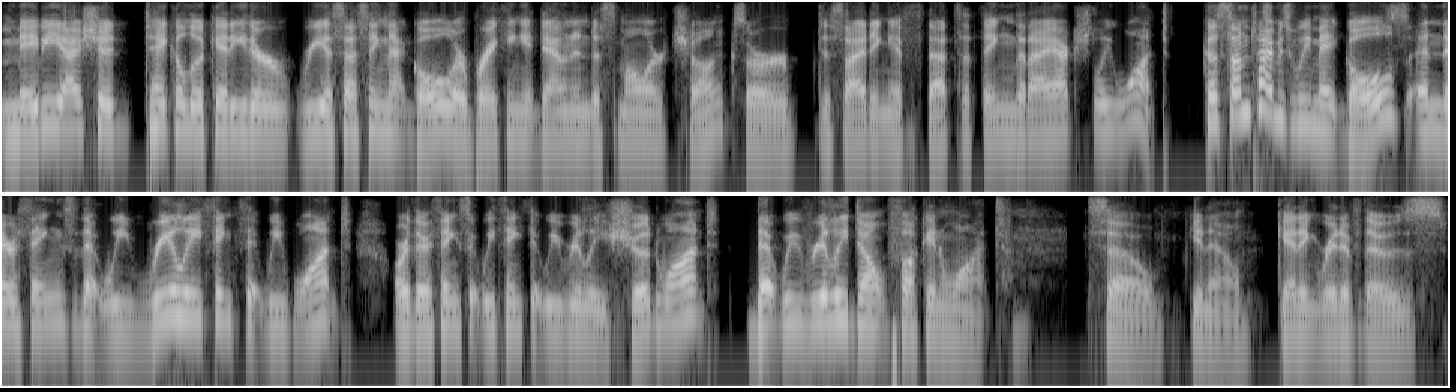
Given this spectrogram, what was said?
Maybe I should take a look at either reassessing that goal or breaking it down into smaller chunks or deciding if that's a thing that I actually want. Because sometimes we make goals and they're things that we really think that we want, or they're things that we think that we really should want that we really don't fucking want. So, you know, getting rid of those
